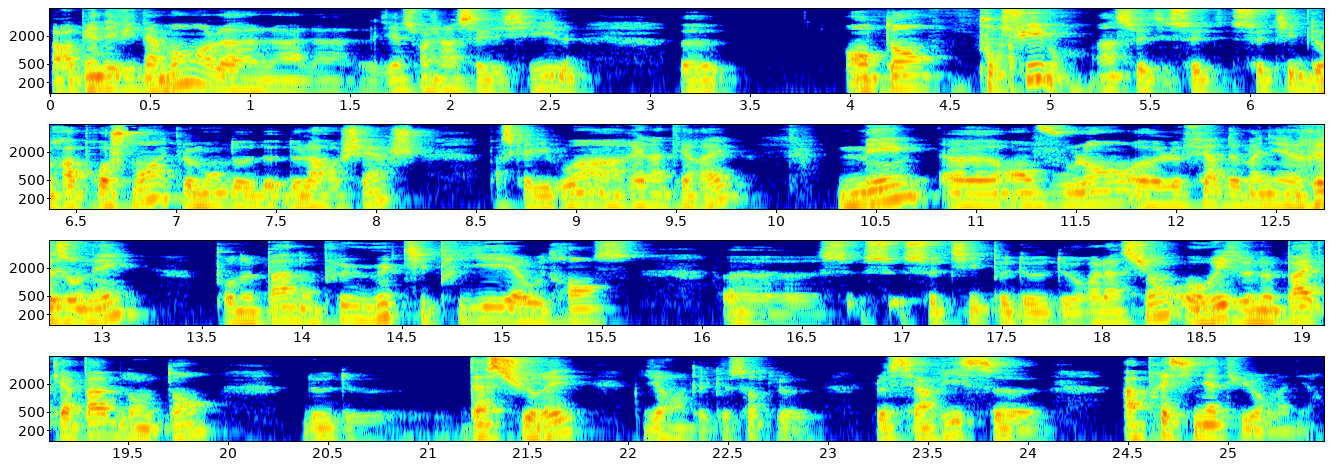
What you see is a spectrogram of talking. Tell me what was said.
Alors bien évidemment, la, Direction générale de la sécurité civile entend poursuivre hein, ce, ce, type de rapprochement avec le monde de, de la recherche, parce qu'elle y voit un réel intérêt, mais euh, en voulant euh, le faire de manière raisonnée pour ne pas non plus multiplier à outrance euh, ce, type de, relation, au risque de ne pas être capable dans le temps d'assurer, de, dire en quelque sorte, le, service après signature, on va dire.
